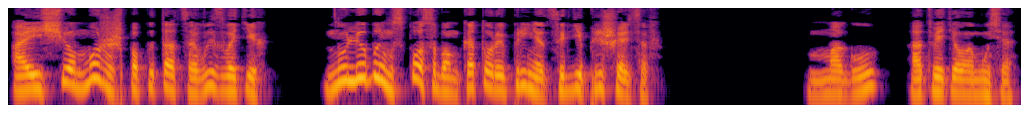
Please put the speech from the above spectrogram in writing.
«А еще можешь попытаться вызвать их, ну, любым способом, который принят среди пришельцев?» «Могу», — ответила Муся.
